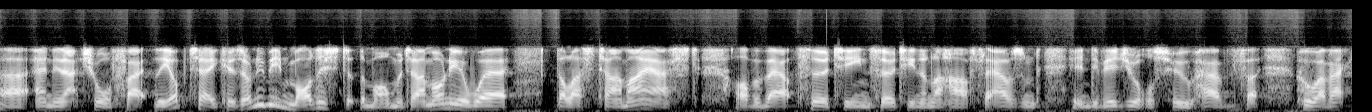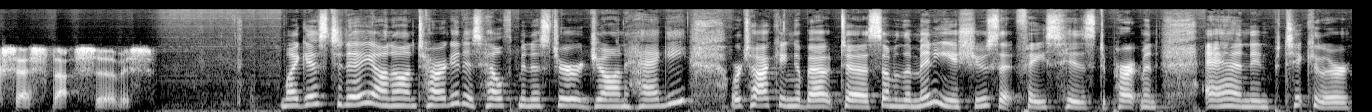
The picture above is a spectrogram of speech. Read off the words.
uh, and in actual fact, the uptake has only been modest at the moment. I'm only aware the last time I asked of about 13, 13 and a half thousand individuals who have uh, who have accessed that service. My guest today on On Target is Health Minister John Haggie. We're talking about uh, some of the many issues that face his department, and in particular,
